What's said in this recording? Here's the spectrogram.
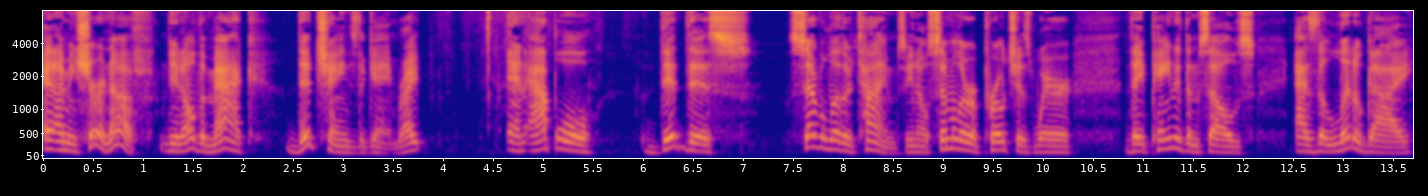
And I mean, sure enough, you know, the Mac did change the game, right? And Apple did this several other times, you know, similar approaches where they painted themselves as the little guy,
